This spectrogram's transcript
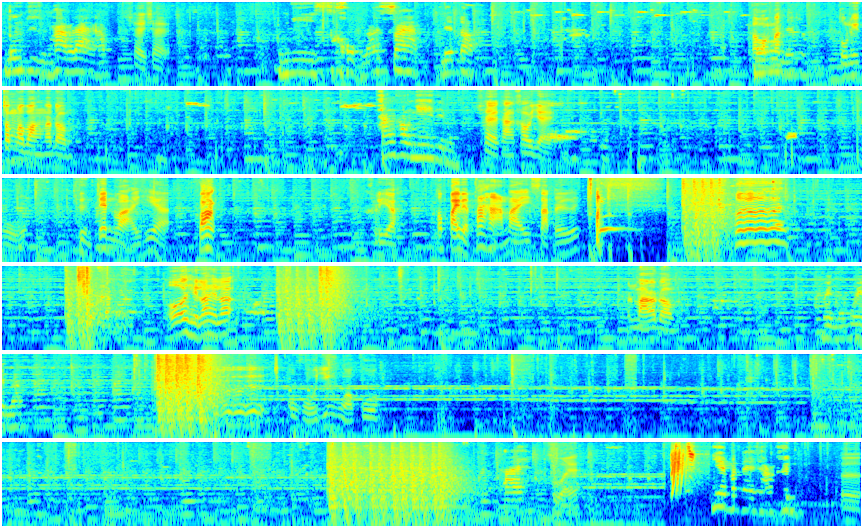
โดนสี่สิบห้าไม่ได้นะครับ ใช่ใช่ มีสโคบและซากเลดดอทระวังนะ ตรงนี้ต้องระวังนะดอม ทั้งเข้าเงี้ยดิมึงใช่ทางเข้าใหญ่ โอ้โหตื่นเต้นว่ะไอ้เหี้ยปัง เคลียร์ ต้องไปแบบทหารนายสัตว์เอ้ยเฮ้ยเฮ้ยเฮ้ยโอ้ยเห็นแล้วเห็นแล้ว มันมาแล้วดอมเห็นแล้วกูเห็นแล้วอุ๊ยอุ๊ยอุ๊ยโอ้โหยิงหัวกู ตายสวยเงียบบันไดทางขึ้นเออ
